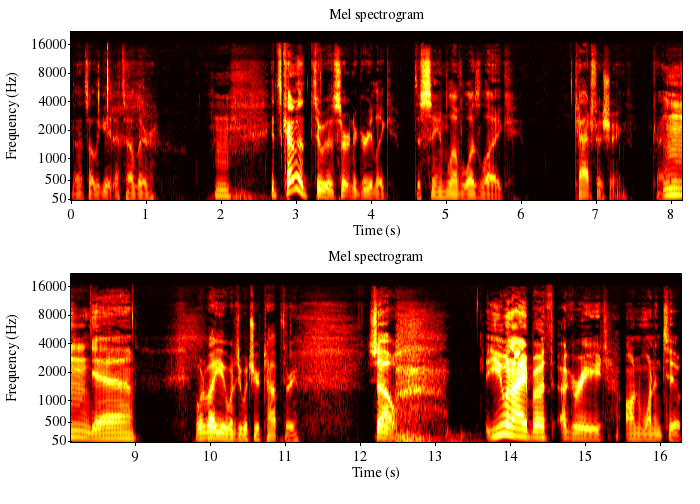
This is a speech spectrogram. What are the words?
and that's how they get. That's how they're. Hmm. It's kind of to a certain degree like the same level as like catfishing. Kind of. mm, yeah. What about you? What's your, what's your top three? So, you and I both agreed on one and two,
